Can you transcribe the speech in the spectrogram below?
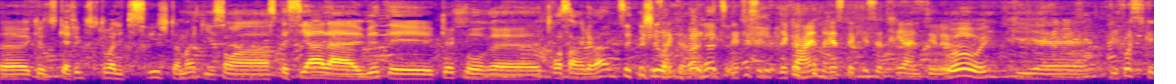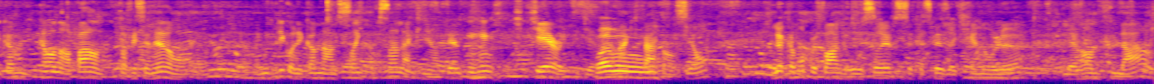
euh, que du café que tu retrouves à l'épicerie justement qui sont en spécial à 8 et que pour euh, 300 grammes, tu sais, pas Exactement. là. Mais tu sais, c'est de quand même respecter cette réalité-là. Oh, oui. Puis euh, des fois, c'est que comme, quand on en parle professionnel, on, on oublie qu'on est comme dans le 5% de la clientèle qui care, qui, Mhm. Ouais, vraiment ouais, qui fait ouais. attention. Là, comment on peut faire grossir cette espèce de créneau-là, le rendre plus large,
